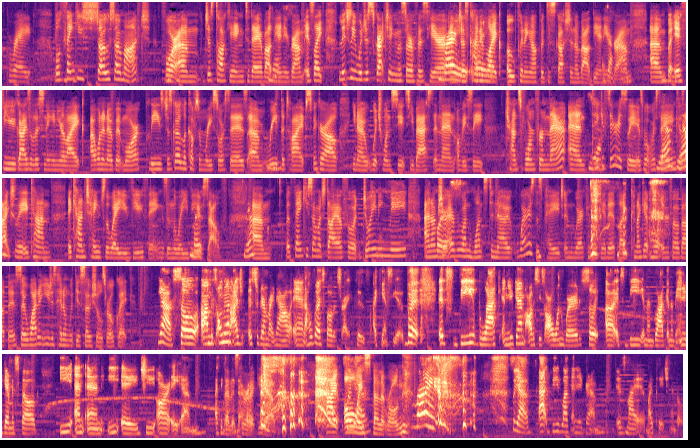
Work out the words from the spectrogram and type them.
Great. Well, thank you so so much for um just talking today about the Enneagram. It's like literally we're just scratching the surface here and just kind of like opening up a discussion about the Enneagram. Um but Mhm. if you guys are listening and you're like I want to know a bit more, please just go look up some resources, um read Mhm. the types, figure out, you know, which one suits you best and then obviously transform from there and take Yeah. it seriously is what we're saying because yeah. actually it can it can change the way you view things and the way you view Right. yourself yeah um but thank you so much Dayo for joining me. And i'm sure everyone wants to know where is this page and where can i get it? Like can i get more info about this? So why don't you just hit them with your socials real quick? Yeah so um it's only on instagram right now and hopefully i spell this right because i can't see it. But it's the black enneagram. Obviously it's all one word. So uh it's the and then black and then the enneagram is spelled E N N E A G R A M. I think That did is that correct, right. yeah. i So, always yeah. spell it wrong right. so yeah, at the Black Enneagram is my my page handle.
